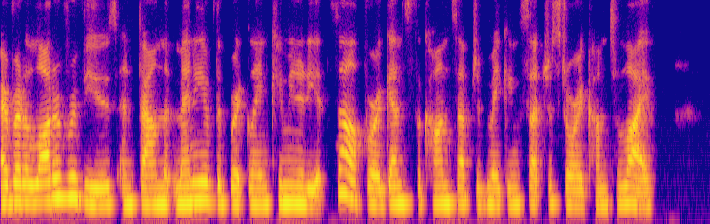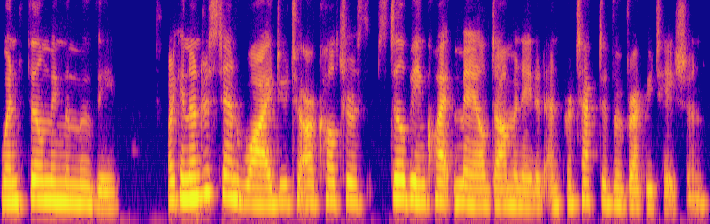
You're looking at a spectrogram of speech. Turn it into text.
I've read a lot of reviews and found that many of the Brick Lane community itself were against the concept of making such a story come to life when filming the movie. I can understand why due to our culture still being quite male dominated and protective of reputation.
